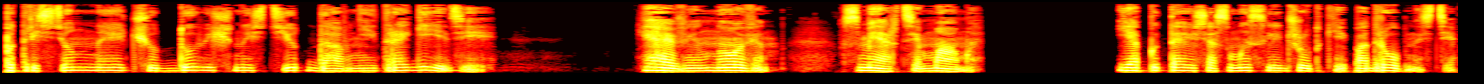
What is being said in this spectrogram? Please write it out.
потрясённая чудовищностью давней трагедии. Я виновен в смерти мамы. Я пытаюсь осмыслить жуткие подробности,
